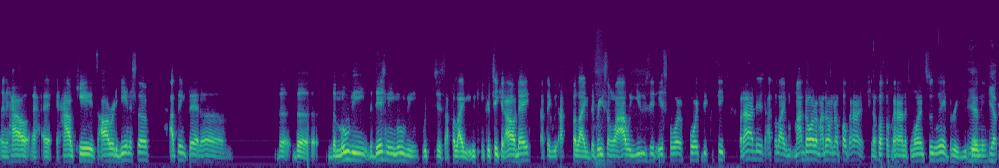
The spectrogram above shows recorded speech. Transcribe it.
and how how kids already getting stuff. I think that um the the the movie, the Disney movie, which is I feel like we can critique it all day. I think we I feel like the reason why I would use it is for for it to be critiqued. But I just I feel like my daughter, my daughter know Pocahontas. You know Pocahontas one, two, and three. You feel yep, me? Yep.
